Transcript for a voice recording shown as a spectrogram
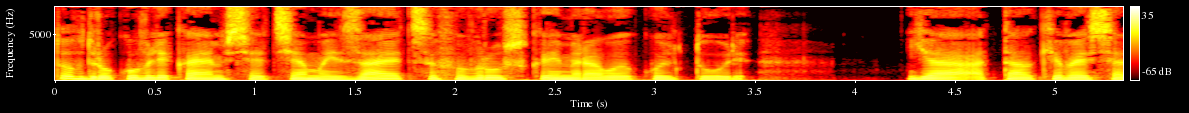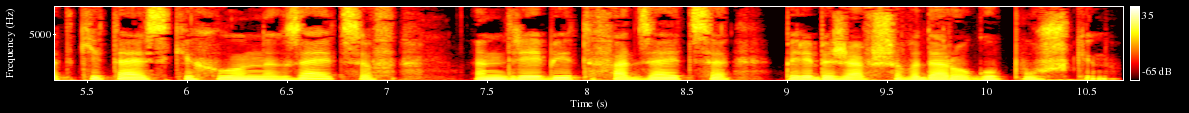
то вдруг увлекаемся темой зайцев в русской мировой культуре. Я, отталкиваясь от китайских лунных зайцев, Андрей Битов от зайца, перебежавшего дорогу Пушкину.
